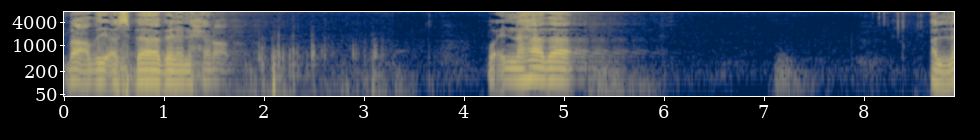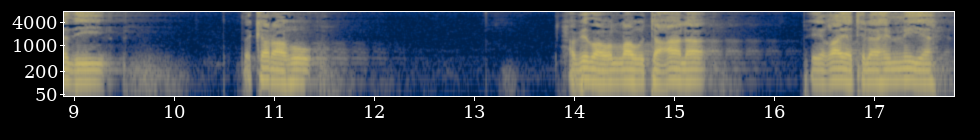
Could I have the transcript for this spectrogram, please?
بعض أسباب الانحراف. وإن هذا الذي ذكره حفظه الله تعالى في غاية الأهمية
